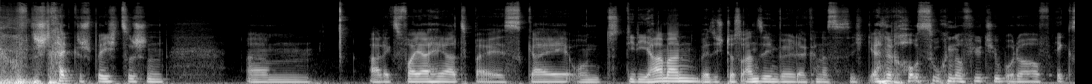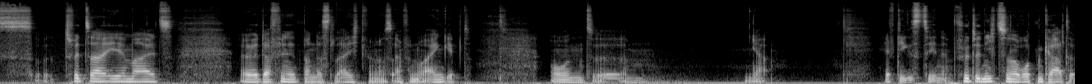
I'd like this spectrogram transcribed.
ein Streitgespräch zwischen ähm, Alex Feuerherd bei Sky und Didi Hamann. Wer sich das ansehen will, der kann das sich gerne raussuchen auf YouTube oder auf X, Twitter ehemals. Äh, da findet man das leicht, wenn man es einfach nur eingibt. Und ähm, ja, heftige Szene. Führte nicht zu einer roten Karte.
